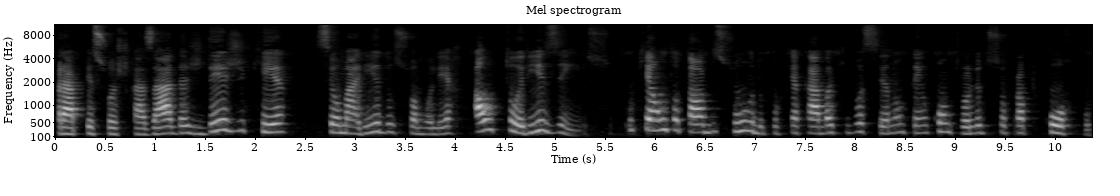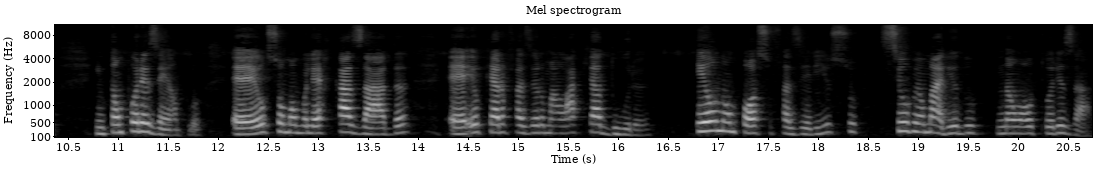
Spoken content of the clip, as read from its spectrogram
para pessoas casadas, desde que seu marido, sua mulher autorizem isso. O que é um total absurdo, porque acaba que você não tem o controle do seu próprio corpo. Então, por exemplo, é, eu sou uma mulher casada, é, eu quero fazer uma laqueadura. Eu não posso fazer isso se o meu marido não autorizar.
